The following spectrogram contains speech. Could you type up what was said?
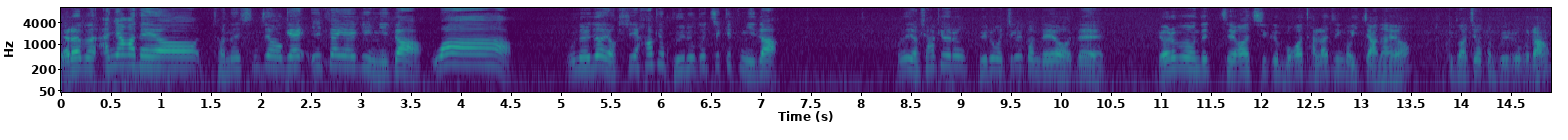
여러분 안녕하세요. 저는 신재욱의 일상일기입니다. 와 오늘도 역시 학교 브이로그 찍겠습니다. 오늘 역시 학교 브이로그 찍을 건데요. 네 여러분 근데 제가 지금 뭐가 달라진 거 있지 않아요? 그동안 찍었던 브이로그랑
